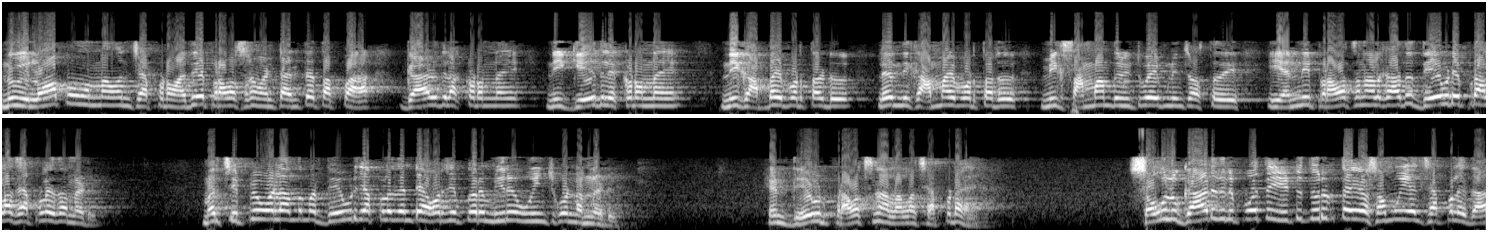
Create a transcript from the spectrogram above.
నువ్వు ఈ లోపం ఉన్నావని చెప్పడం అదే ప్రవచనం అంటే అంతే తప్ప గాడిదలు ఎక్కడున్నాయి నీ గేదెలు ఎక్కడున్నాయి నీకు అబ్బాయి పుడతాడు లేదు నీకు అమ్మాయి పుడతాడు మీకు సంబంధం ఇటువైపు నుంచి వస్తుంది ఇవన్నీ ప్రవచనాలు కాదు దేవుడు ఎప్పుడు అలా చెప్పలేదు అన్నాడు. మరి చెప్పేవాళ్ళు అంత మరి దేవుడు చెప్పలేదంటే ఎవరు చెప్పారో మీరే ఊహించుకోండి అన్నాడు. ఏంటి దేవుడు ప్రవచనాలు అలా చెప్పడా? సౌలు గాడిదలు పోతే ఎటు దొరుకుతాయో సమూహాలు చెప్పలేదా?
